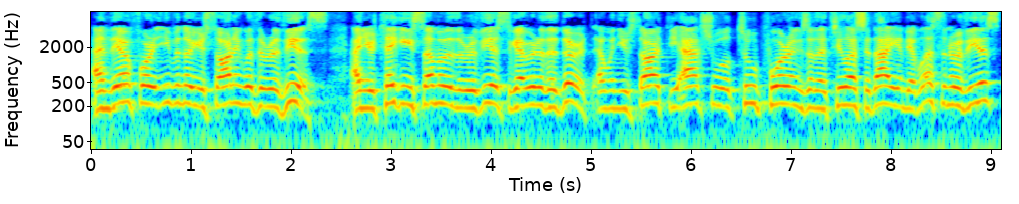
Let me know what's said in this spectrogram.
and therefore, even though you're starting with the revius, and you're taking some of the revius to get rid of the dirt, and when you start the actual two pourings of the tilas yadayim, you have less than revius,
